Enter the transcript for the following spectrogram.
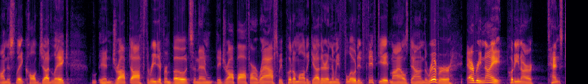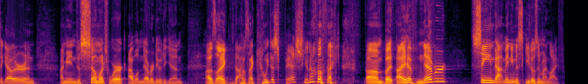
on this lake called Judd Lake and dropped off three different boats and then they drop off our rafts. We put them all together and then we floated 58 miles down the river every night putting our tents together and i mean just so much work i will never do it again. I was like i was like can we just fish? You know like um, but i have never seen that many mosquitoes in my life.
